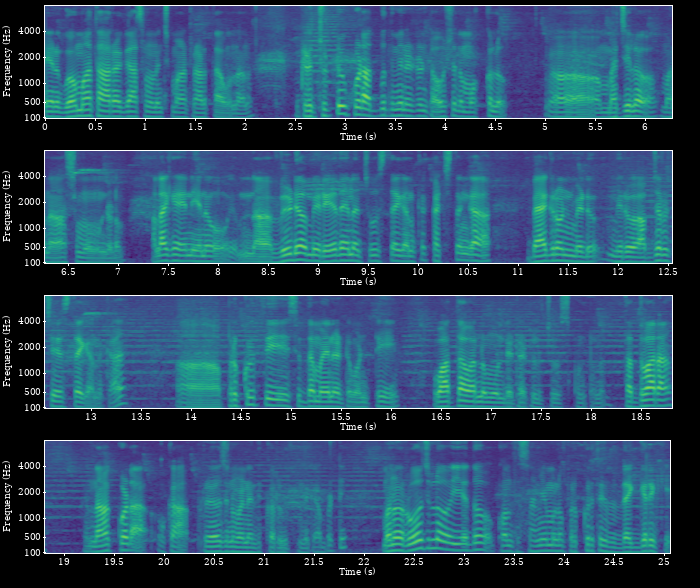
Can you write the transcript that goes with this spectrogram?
నేను గోమాత ఆరోగ్యాసనం నుంచి మాట్లాడుతూ ఉన్నాను. ఇక్కడ చుట్టూ కూడా అద్భుతమైనటువంటి ఔషధ మొక్కలు మధ్యలో మన ఆశ్రమం ఉండడం. అలాగే నేను నా వీడియో మీరు ఏదైనా చూస్తే కనుక ఖచ్చితంగా బ్యాక్గ్రౌండ్ మీరు మీరు అబ్జర్వ్ చేస్తే కనుక ప్రకృతి సిద్ధమైనటువంటి వాతావరణం ఉండేటట్లు చూసుకుంటున్నాం. తద్వారా నాకు కూడా ఒక ప్రయోజనం అనేది కలుగుతుంది కాబట్టి మనం రోజులో ఏదో కొంత సమయంలో ప్రకృతి దగ్గరికి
